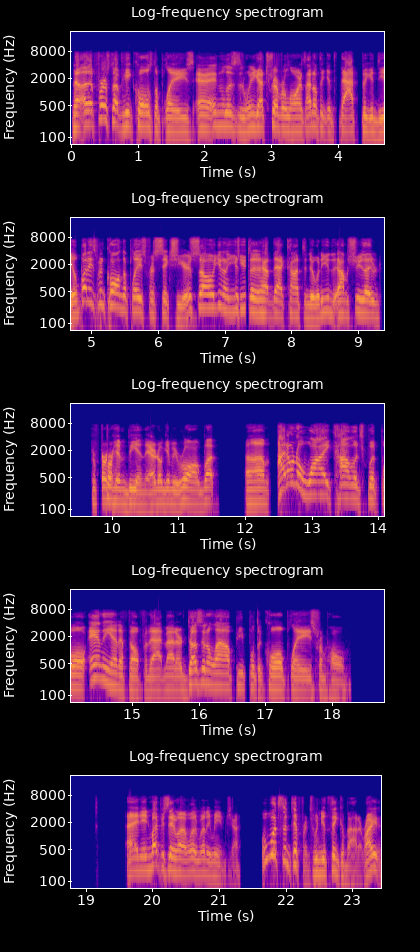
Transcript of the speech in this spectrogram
Now, uh, first off, he calls the plays. And, and, listen, when you got Trevor Lawrence, I don't think it's that big a deal, but he's been calling the plays for six years. So, you know, you used to have that continuity. I'm sure they prefer him being there. Don't get me wrong. But um, I don't know why college football and the NFL, for that matter, doesn't allow people to call plays from home. And you might be saying, well, what, what do you mean, John? Well, what's the difference when you think about it, right?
